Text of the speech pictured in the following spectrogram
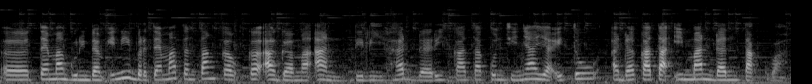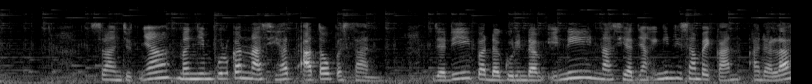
e, tema Gurindam ini bertema tentang ke keagamaan. Dilihat dari kata kuncinya yaitu ada kata iman dan takwa. Selanjutnya, menyimpulkan nasihat atau pesan. Jadi, pada Gurindam ini nasihat yang ingin disampaikan adalah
